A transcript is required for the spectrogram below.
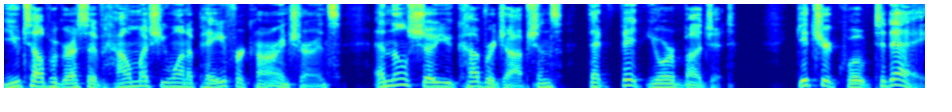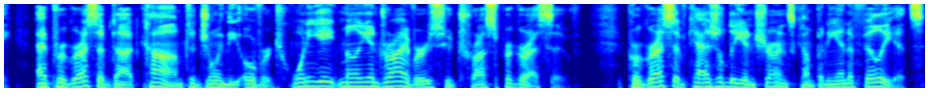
you tell Progressive how much you want to pay for car insurance, and they'll show you coverage options that fit your budget. Get your quote today at progressive.com to join the over 28 million drivers who trust Progressive. Progressive Casualty Insurance Company and Affiliates.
